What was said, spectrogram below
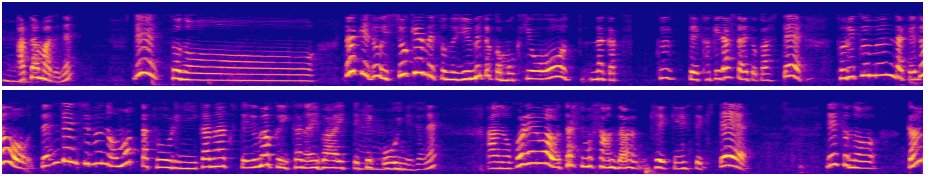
うん、頭でね。で、その、だけど一生懸命その夢とか目標をなんか作って書き出したりとかして取り組むんだけど、全然自分の思った通りにいかなくてうまくいかない場合って結構多いんですよね。うん、あの、これは私も散々経験してきて、で、その、頑張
